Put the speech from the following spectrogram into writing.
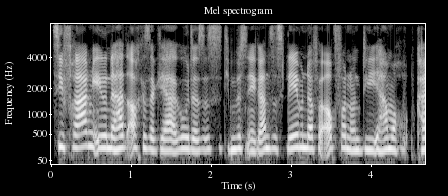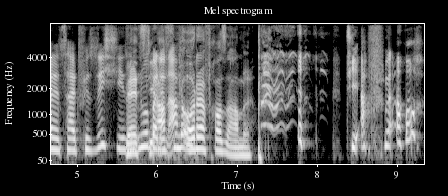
sie fragen ihn und er hat auch gesagt, ja gut, das ist, die müssen ihr ganzes Leben dafür opfern und die haben auch keine Zeit für sich. Die Wer sind nur die bei Affen Affen. oder Frau Samel? Die Affen auch.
